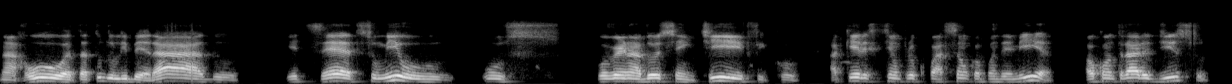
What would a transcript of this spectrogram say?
na rua, está tudo liberado, etc. Sumiu os governadores científicos, aqueles que tinham preocupação com a pandemia. Ao contrário disso,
